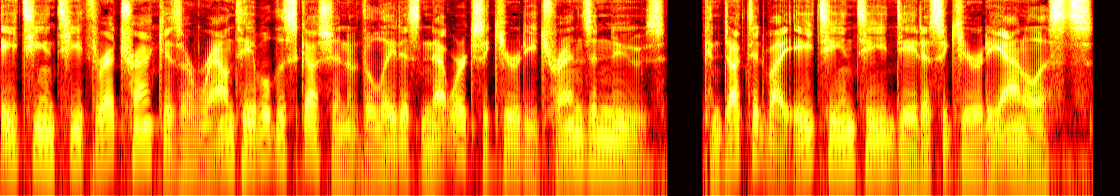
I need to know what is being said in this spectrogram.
AT&T Threat Track is a roundtable discussion of the latest network security trends and news, conducted by AT&T data security analysts.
